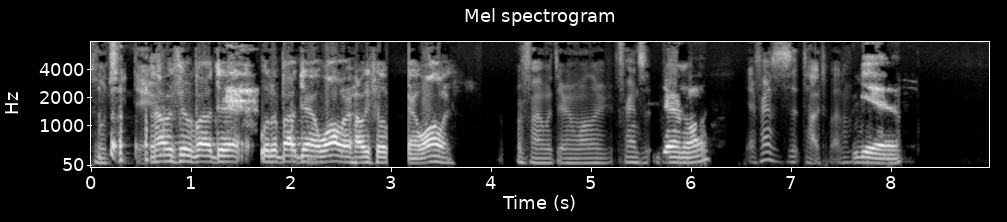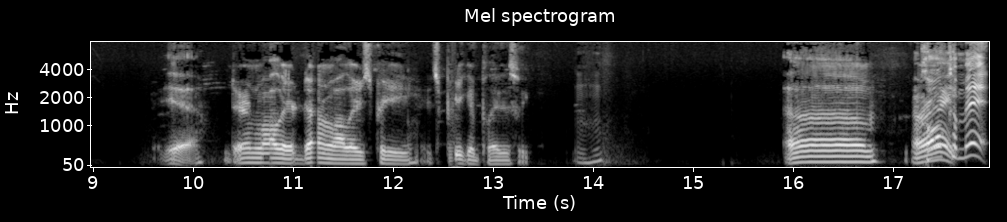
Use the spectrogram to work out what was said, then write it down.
Don't you dare. How we feel about Darren? What about Darren Waller? How we feel about Darren Waller? We're fine with Darren Waller. Francis, Darren Waller? yeah, Francis talked about him. Yeah. Yeah. Darren Waller Darren Waller is pretty it's a pretty good play this week. hmm Um all Cole right. commit.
